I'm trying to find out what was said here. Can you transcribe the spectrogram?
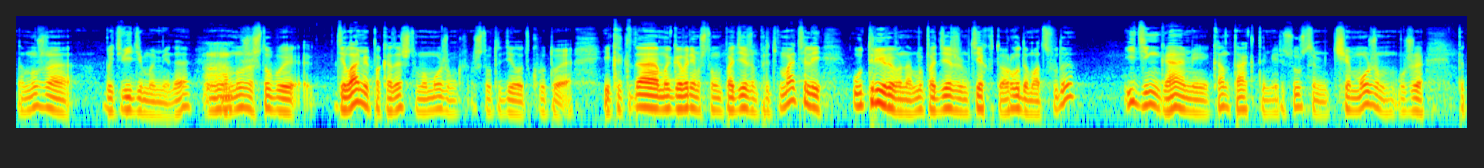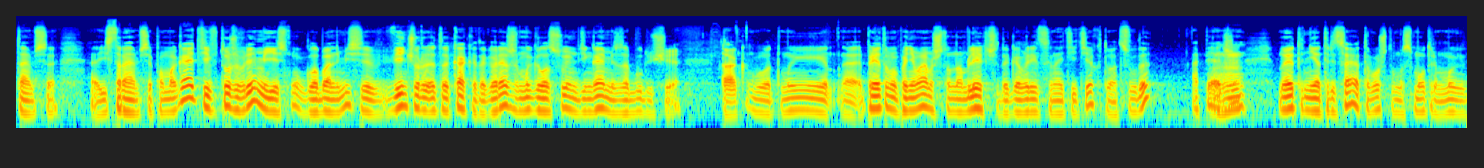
нам нужно быть видимыми, да, нам Мгм. нужно, чтобы делами показать, что мы можем что-то делать крутое. И когда мы говорим, что мы поддерживаем предпринимателей, утрированно мы поддерживаем тех, кто родом отсюда, и деньгами, контактами, ресурсами, чем можем, уже пытаемся э, и стараемся помогать. И в то же время есть ну, глобальная миссия. Венчур — это как это говорят же, мы голосуем деньгами за будущее. Так. Вот, мы, э, при этом мы понимаем, что нам легче договориться найти тех, кто отсюда, опять же. Мгм. Но это не отрицает того, что мы смотрим, мы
